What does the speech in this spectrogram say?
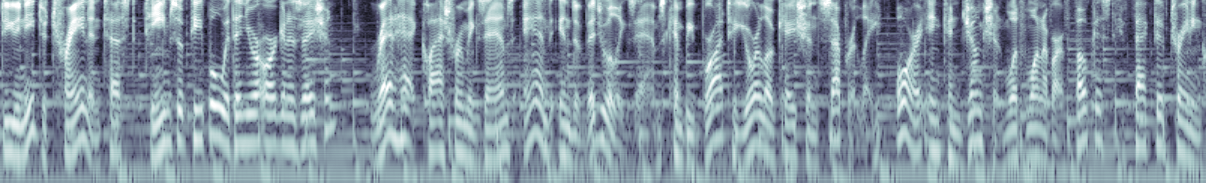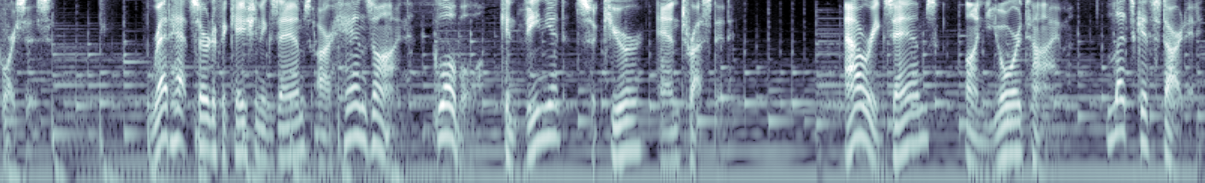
Do you need to train and test teams of people within your organization? Red Hat classroom exams and individual exams can be brought to your location separately or in conjunction with one of our focused, effective training courses. Red Hat certification exams are hands-on, global, convenient, secure, and trusted. Our exams on your time. Let's get started.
